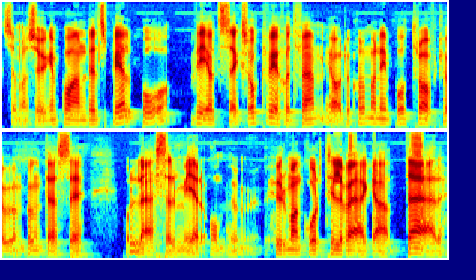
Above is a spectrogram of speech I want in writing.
så är man sugen på andelsspel på V86 och V75, ja då kollar man in på travklubben.se och läser mer om hur, hur man går tillväga där.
